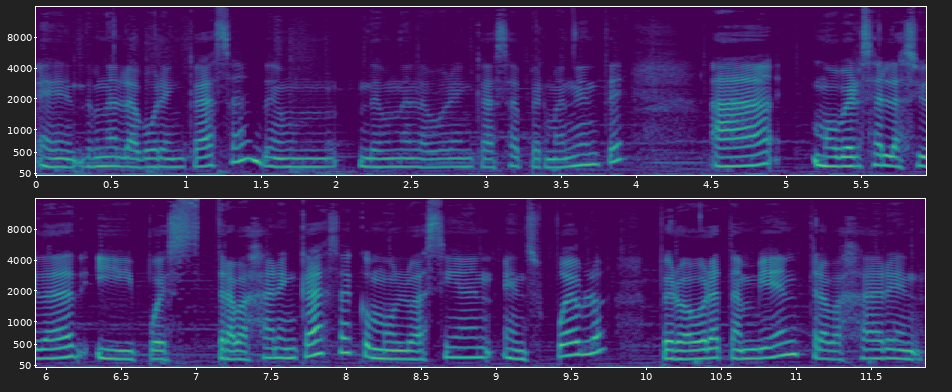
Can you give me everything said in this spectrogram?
eh, de una labor en casa, de, un, de una labor en casa permanente, a moverse a la ciudad y pues trabajar en casa como lo hacían en su pueblo, pero ahora también trabajar en,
